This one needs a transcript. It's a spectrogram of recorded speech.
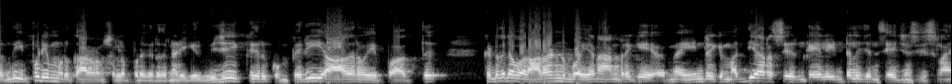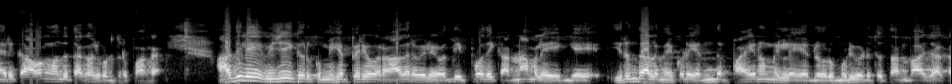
வந்து இப்படியும் ஒரு காரணம் சொல்லப்படுகிறது. நடிகர் விஜய்க்கு இருக்கும் பெரிய ஆதரவை பார்த்து கிட்டத்தட்ட ஒரு அரண்டு போய் ஏன்னா அன்றைக்கு இன்றைக்கு மத்திய அரசின் கையில் இன்டெலிஜென்ஸ் ஏஜென்சிஸ்லாம் இருக்கு அவங்க வந்து தகவல் கொடுத்திருப்பாங்க. அதிலே விஜய்க்கு இருக்கும் மிகப்பெரிய ஒரு ஆதரவிலே வந்து இப்போதைக்கு அண்ணாமலை இங்கே இருந்தாலுமே கூட எந்த பயனும் இல்லை என்ற ஒரு முடிவெடுத்து தான் பாஜக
